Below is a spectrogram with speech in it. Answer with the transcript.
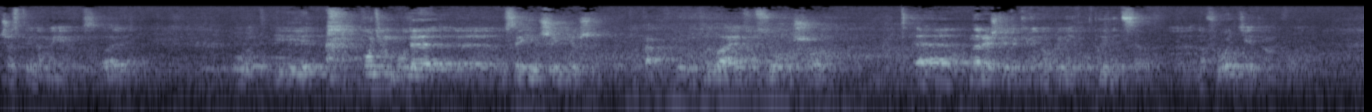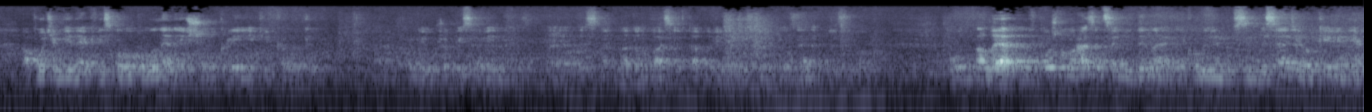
частинами їх висилають. От. І потім буде е, все гірше і гірше. Так, випливає з усього, що е, нарешті таки він опиниться е, на фронті, там, а потім він як військовополонений ще в Україні кілька років е, провів вже після війни, е, десь на, на Донбасі в таборі військовополонених працював. Але в кожному разі ця людина, коли він в 70-ті роки, він як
